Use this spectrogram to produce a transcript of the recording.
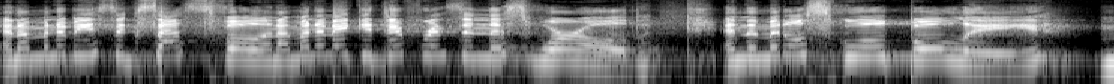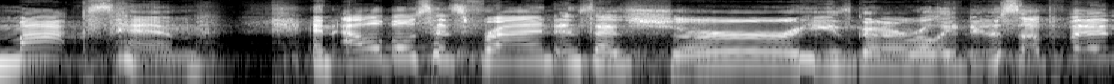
and I'm gonna be successful and I'm gonna make a difference in this world. And the middle school bully mocks him and elbows his friend and says, Sure, he's gonna really do something.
